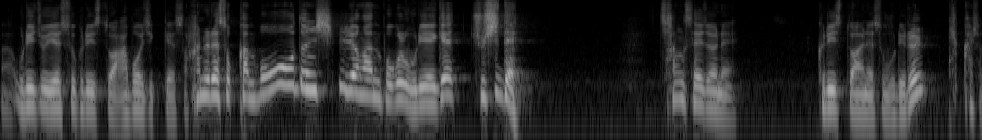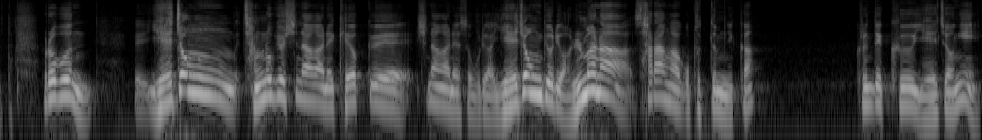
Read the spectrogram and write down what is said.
아, 우리 주 예수 그리스도 아버지께서 하늘에 속한 모든 신령한 복을 우리에게 주시되 창세전에 그리스도 안에서 우리를 택하셨다. 여러분 예정 장로교 신앙 안에 개혁교회 신앙 안에서 우리가 예정교리 얼마나 사랑하고 붙듭니까? 그런데 그 예정이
